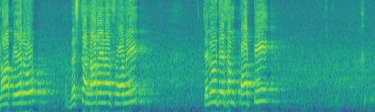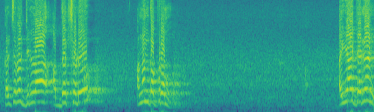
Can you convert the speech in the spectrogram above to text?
నా పేరు బెస్ట నారాయణ స్వామి తెలుగుదేశం పార్టీ కల్చరల్ జిల్లా అధ్యక్షుడు అనంతపురం. అయ్యా జగన్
